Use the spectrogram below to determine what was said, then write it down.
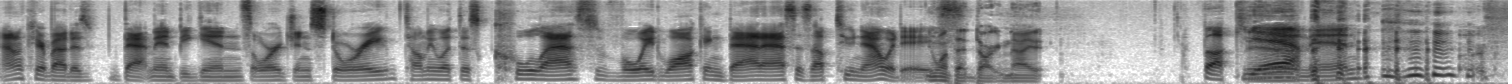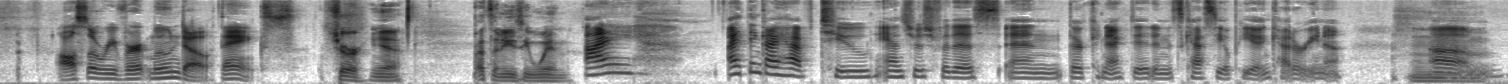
I don't care about his Batman Begins origin story. Tell me what this cool ass void walking badass is up to nowadays. You want that Dark Knight? Fuck Yeah. yeah, man. also, revert Mundo. Thanks. Sure. Yeah. That's an easy win. I I think I have two answers for this and they're connected and it's Cassiopeia and Katarina. Um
